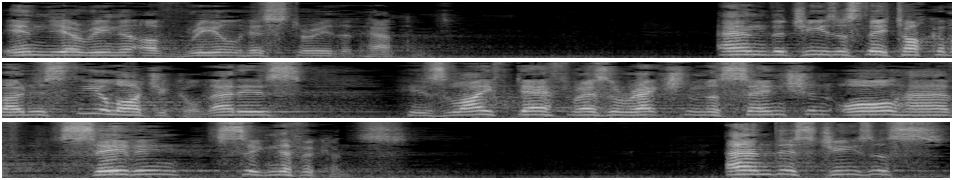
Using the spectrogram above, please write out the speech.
in the arena of real history that happened. And the Jesus they talk about is theological. That is, his life, death, resurrection, and ascension all have saving significance. And this Jesus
